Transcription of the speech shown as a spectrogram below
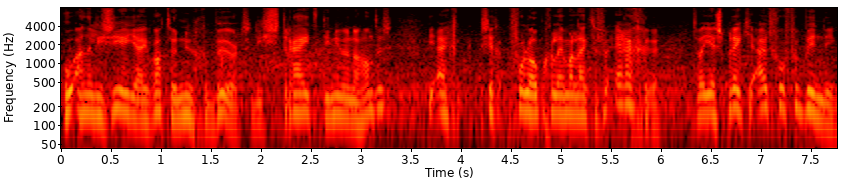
Hoe analyseer jij wat er nu gebeurt? Die strijd die nu aan de hand is, die eigenlijk zich voorlopig alleen maar lijkt te verergeren. Terwijl jij spreekt je uit voor verbinding.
